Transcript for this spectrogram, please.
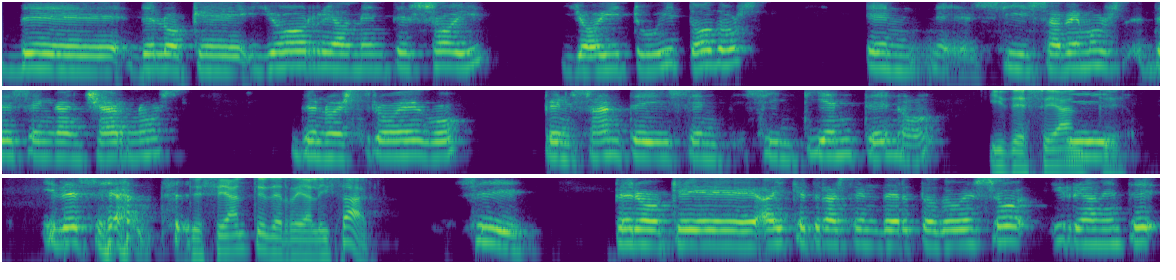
de, de lo que yo realmente soy, yo y tú y todos, en, eh, si sabemos desengancharnos de nuestro ego pensante y sintiente, ¿no? Y deseante, Y, y deseante. deseante de realizar. Sí, pero que hay que trascender todo eso y realmente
